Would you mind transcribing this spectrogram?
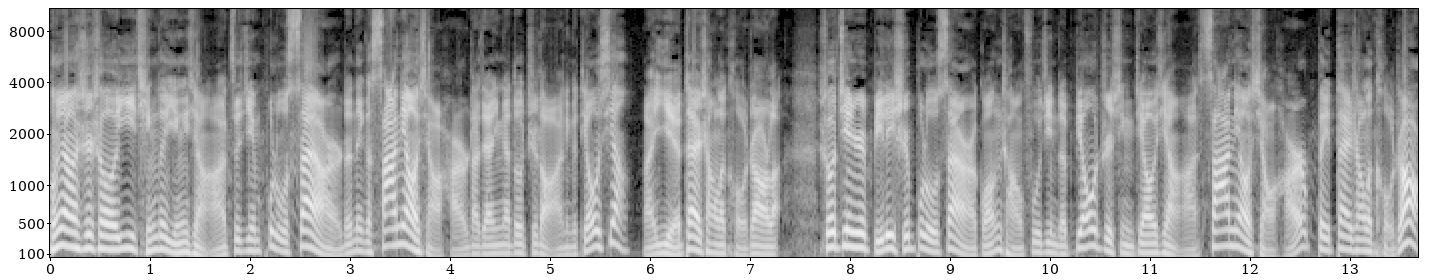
同样是受疫情的影响啊，最近布鲁塞尔的那个撒尿小孩，大家应该都知道啊，那个雕像啊也戴上了口罩了。说近日比利时布鲁塞尔广场附近的标志性雕像啊撒尿小孩被戴上了口罩，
